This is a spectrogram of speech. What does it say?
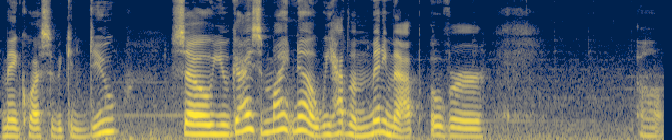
main quest that we can do. So you guys might know we have a mini map over um,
